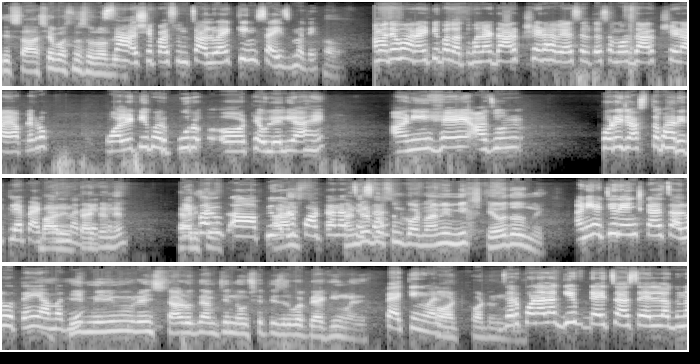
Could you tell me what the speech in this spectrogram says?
ही सहाशे पासून सुरुवात होईल. सहाशे पासून चालू आहे किंग साईजमध्ये. हा. त्यामध्ये व्हरायटी बघा तुम्हाला डार्क शेड हवे असेल तर समोर डार्क शेड आहे. आपल्याकडं क्वालिटी भरपूर अ, ठेवलेली आहे. आणि हे अजून थोडे जास्त भारीतल्या पॅटर्न बारीकमध्ये पॅटर्न येतात. हे पण pure cotton hundred percent cotton आम्ही मिक्स ठेवतच नाही. आणि ह्याची रेंज काय चालू होते ही यामधली मिनिमम रेंज स्टार्ट होते आमची नऊशे तीस रुपये पॅकिंगमध्ये. पॅकिंग वाली. कॉट कॉटन जर कोणाला गिफ्ट द्यायचं असेल लग्न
